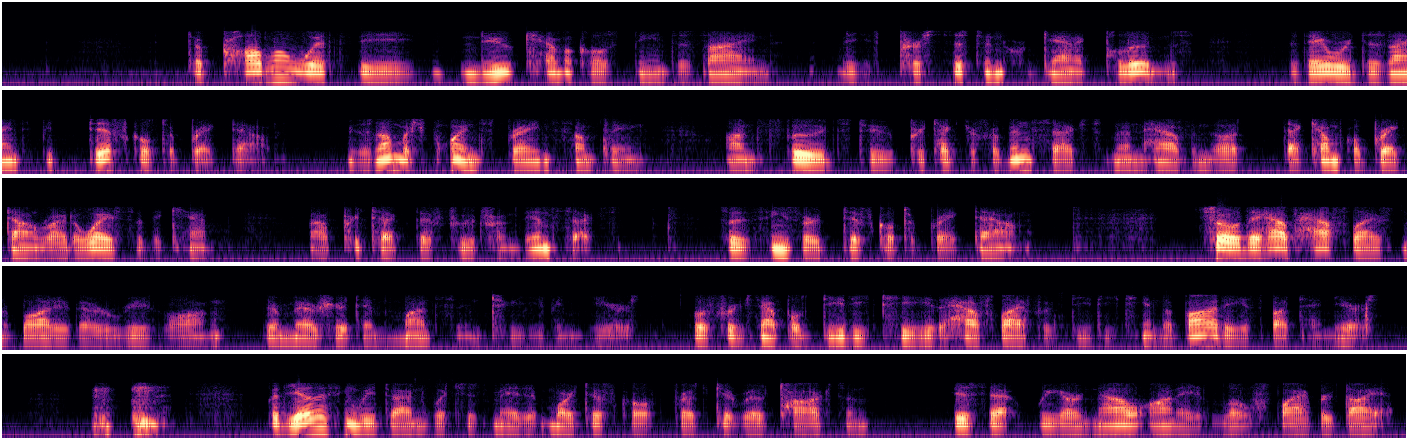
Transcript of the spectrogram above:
The problem with the new chemicals being designed, these persistent organic pollutants, is they were designed to be difficult to break down. There's not much point in spraying something on foods to protect it from insects and then having the, that chemical break down right away so they can't uh, protect the food from the insects. So things are difficult to break down. So they have half lives in the body that are really long. They're measured in months into even years. So, for example, DDT, the half life of DDT in the body is about 10 years. but the other thing we've done, which has made it more difficult for us to get rid of toxins, is that we are now on a low fiber diet.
